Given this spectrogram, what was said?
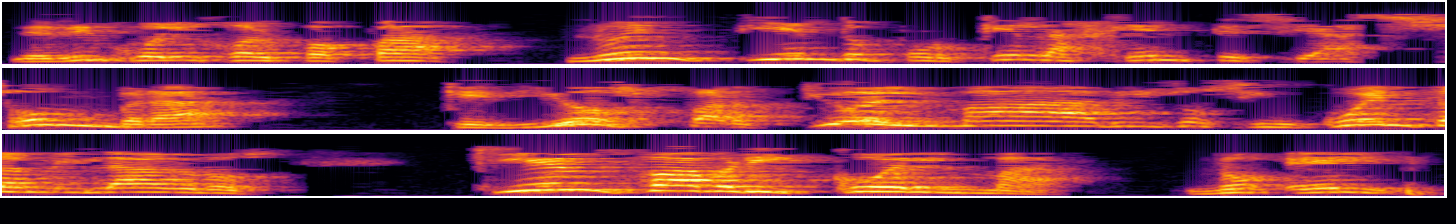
Le dijo el hijo al papá, no entiendo por qué la gente se asombra que Dios partió el mar, hizo 50 milagros. ¿Quién fabricó el mar? No él.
